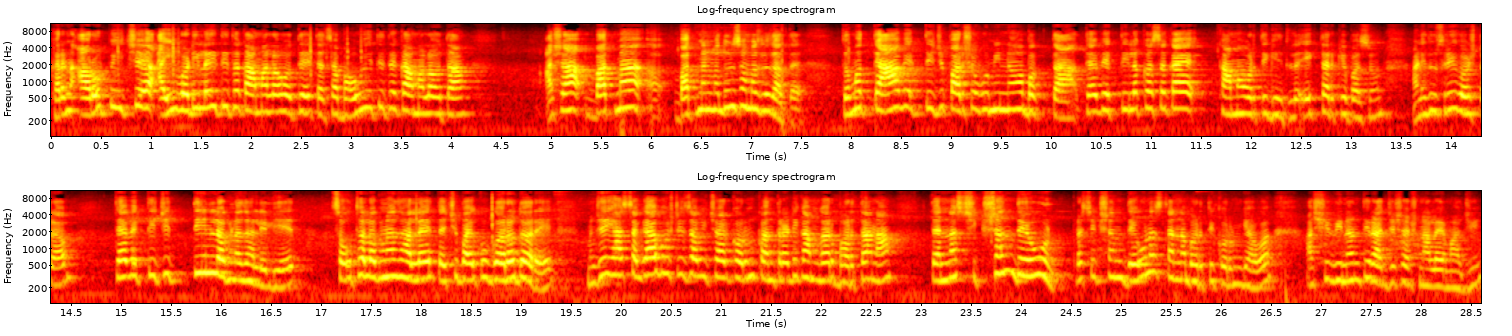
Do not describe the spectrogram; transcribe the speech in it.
कारण आरोपीचे आई वडीलही तिथं कामाला होते त्याचा भाऊही तिथे कामाला होता. अशा बातम्या बातम्यांमधून समजलं जात आहे तर मग त्या व्यक्तीची पार्श्वभूमी न बघता त्या व्यक्तीला कसं काय कामावरती घेतलं एक तारखेपासून? आणि दुसरी गोष्ट त्या व्यक्तीची तीन लग्न झालेली आहेत. चौथं लग्न झालं आहे त्याची बायको गरोदर आहे. म्हणजे ह्या सगळ्या गोष्टीचा विचार करून कंत्राटी कामगार भरताना त्यांना शिक्षण देऊन प्रशिक्षण देऊनच त्यांना भरती करून घ्यावं अशी विनंती राज्य शासनाला आहे माझी.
